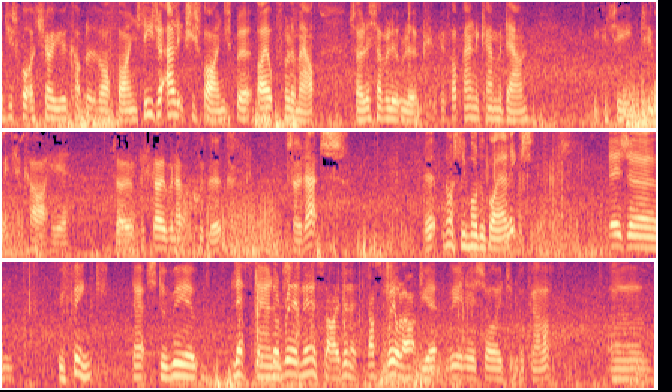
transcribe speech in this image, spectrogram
I just thought I'd show you a couple of our finds. These are Alex's finds, but I helped pull them out. So let's have a little look. If I pan the camera down, you can see two bits of car here. So let's go over and have a quick look. So that's yep, nicely modelled by Alex. There's um, we think that's the rear left hand the rear near side, isn't it? That's the wheel arch. yeah, rear near side of the car. Um,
